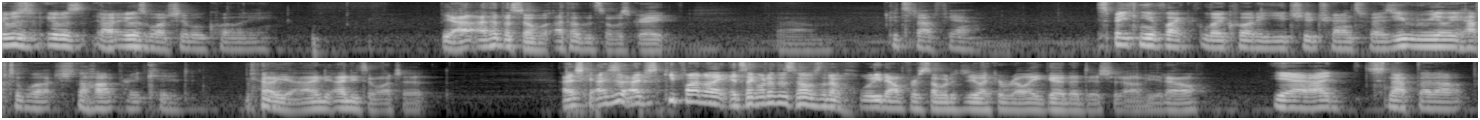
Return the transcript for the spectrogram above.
it was it was uh, it was watchable quality. yeah, I thought the film I thought the film was great. Good stuff. Yeah. Speaking of like low quality YouTube transfers, you really have to watch The Heartbreak Kid. Oh yeah, I, I need to watch it. I just, I just I just keep finding like it's like one of those films that I'm holding out for someone to do like a really good edition of, you know. Yeah, I snapped that up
